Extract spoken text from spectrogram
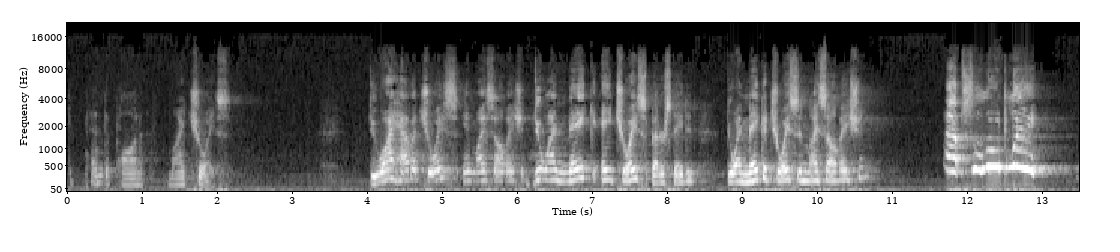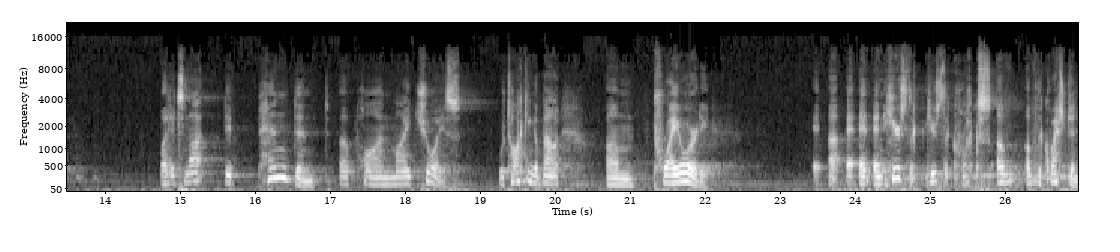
depend upon my choice. Do I have a choice in my salvation? Do I make a choice, better stated? Do I make a choice in my salvation? Absolutely. But it's not dependent upon my choice. We're talking about um, priority. Uh, and, and here's, the, here's the crux of, of the question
